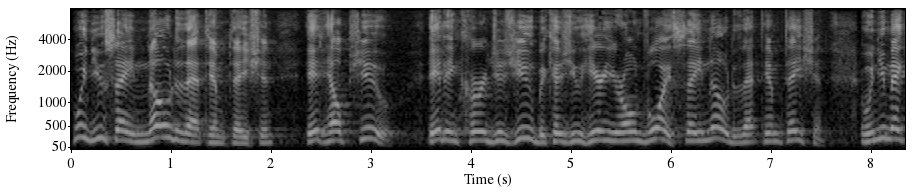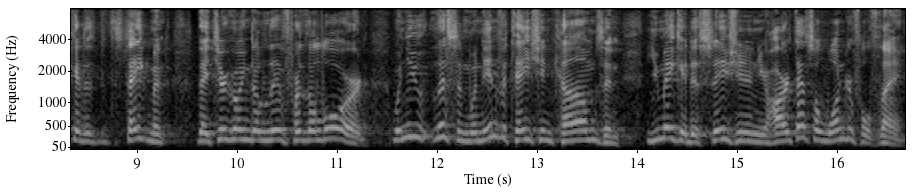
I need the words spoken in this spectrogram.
When you say no to that temptation, it helps you. It encourages you because you hear your own voice say no to that temptation. When you make a statement that you're going to live for the Lord, when you listen, when invitation comes and you make a decision in your heart, that's a wonderful thing.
